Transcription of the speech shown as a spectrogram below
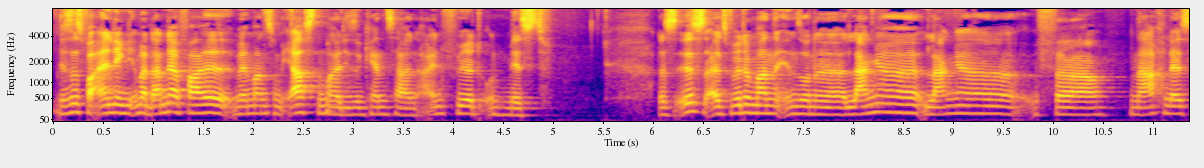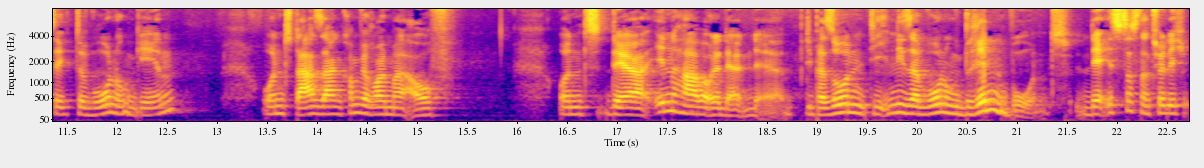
Das ist vor allen Dingen immer dann der Fall, wenn man zum ersten Mal diese Kennzahlen einführt und misst. Das ist, als würde man in so eine lange, lange vernachlässigte Wohnung gehen und da sagen, komm, wir räumen mal auf und der Inhaber oder der, der, die Person, die in dieser Wohnung drin wohnt, der ist das natürlich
